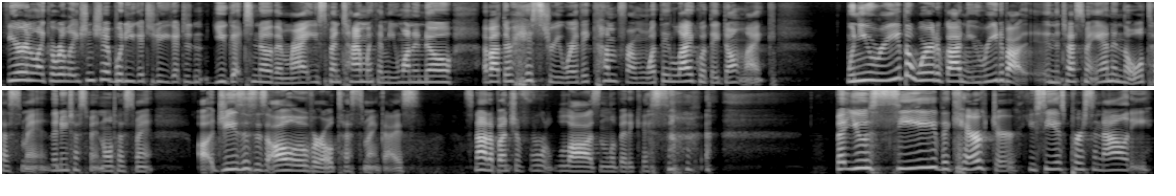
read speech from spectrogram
If you're in like a relationship, what do you get to do? You get to you get to know them, right? You spend time with them. You want to know about their history, where they come from, what they like, what they don't like. When you read the Word of God and you read about in the Testament and in the Old Testament, the New Testament and Old Testament, uh, Jesus is all over Old Testament, guys. It's not a bunch of laws in Leviticus. but you see the character, you see his personality,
